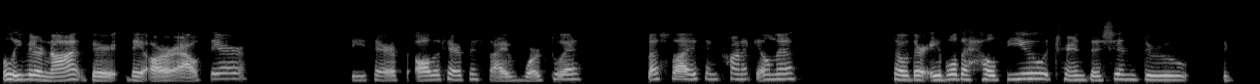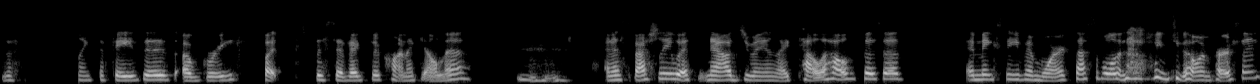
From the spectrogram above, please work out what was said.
Believe it or not, they they are out there the therapist, all the therapists I've worked with specialize in chronic illness. So they're able to help you transition through the, the like the phases of grief, but specific to chronic illness. Mm-hmm. And especially with now doing like telehealth visits, it makes it even more accessible than having to go in person.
